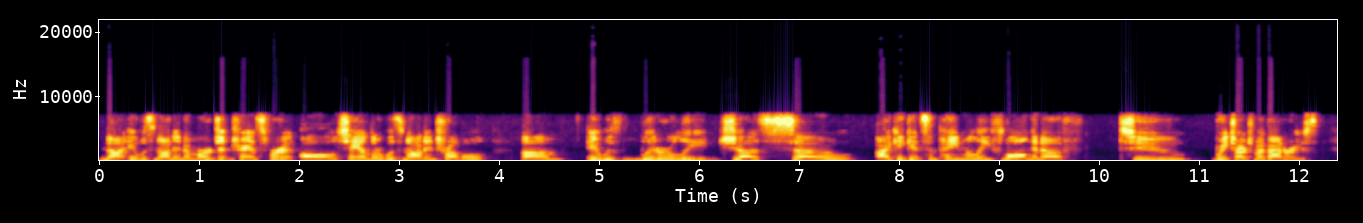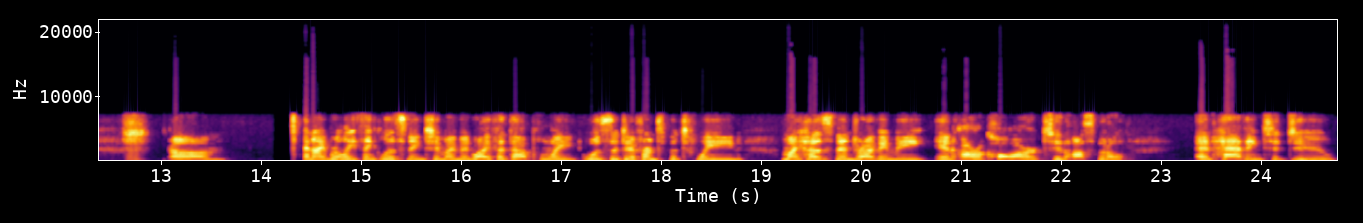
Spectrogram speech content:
not it was not an emergent transfer at all. Chandler was not in trouble. Um, it was literally just so I could get some pain relief long enough to recharge my batteries. Um, and I really think listening to my midwife at that point was the difference between my husband driving me in our car to the hospital and having to do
